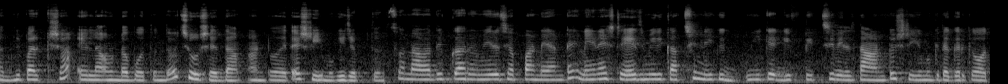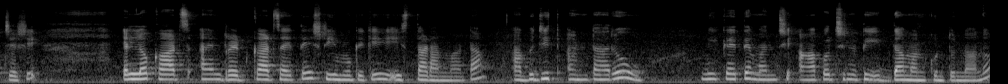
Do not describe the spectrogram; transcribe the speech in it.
అగ్ని పరీక్ష ఎలా ఉండబోతుందో చూసేద్దాం అంటూ అయితే శ్రీముఖి చెప్తుంది. సో నవదీప్ గారు మీరు చెప్పండి అంటే నేనే స్టేజ్ మీదకి వచ్చి నీకు నీకే గిఫ్ట్ ఇచ్చి వెళ్తా అంటూ శ్రీముఖి దగ్గరికి వచ్చేసి yellow cards and red cards అయితే శ్రీముఖికి ఇస్తాడనమాట అభిజిత్ అంటారు మీకైతే మంచి ఆపర్చునిటీ ఇద్దాం అనుకుంటున్నాను.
